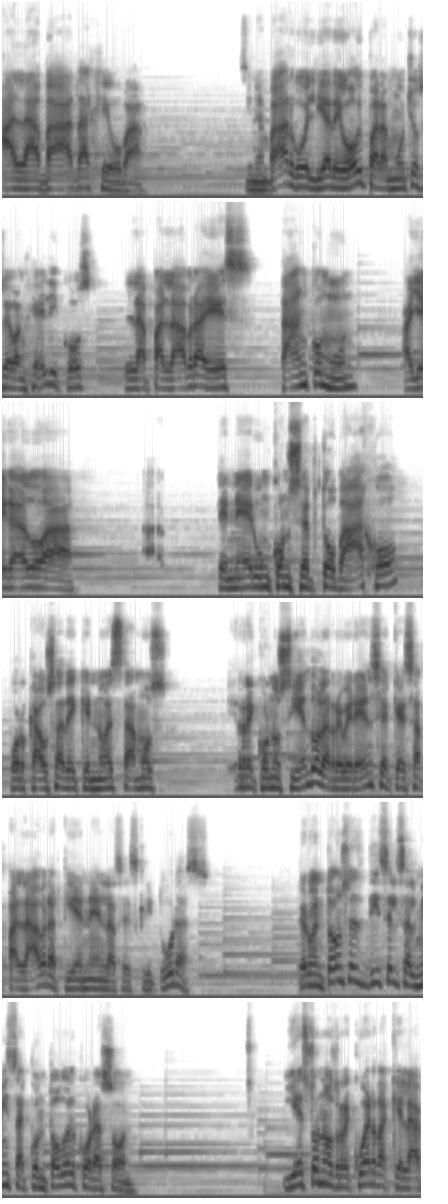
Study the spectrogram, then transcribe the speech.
alabada a Jehová. Sin embargo, el día de hoy para muchos evangélicos la palabra es tan común, ha llegado a, tener un concepto bajo por causa de que no estamos reconociendo la reverencia que esa palabra tiene en las escrituras. Pero entonces dice el salmista con todo el corazón, y esto nos recuerda que la,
